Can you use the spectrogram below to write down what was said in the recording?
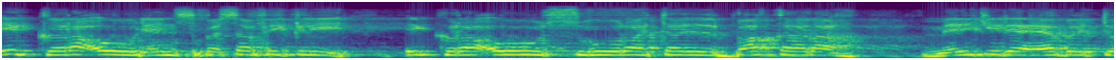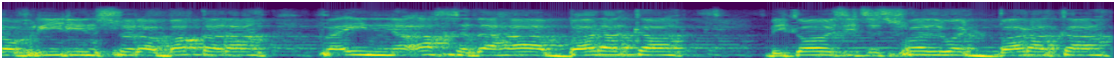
Ikra'u then specifically, Ikra'u Surat al-Baqarah. Make it a habit of reading Surah Baqarah. فَإِنَّ أَخْذَهَا بَرَكَةً Because it is with barakah.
